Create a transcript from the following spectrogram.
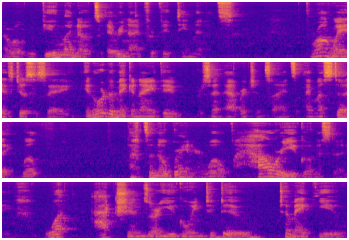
I will review my notes every night for 15 minutes. The wrong way is just to say, in order to make a 93% average in science, I must study. Well, that's a no brainer. Well, how are you going to study? What actions are you going to do to make you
